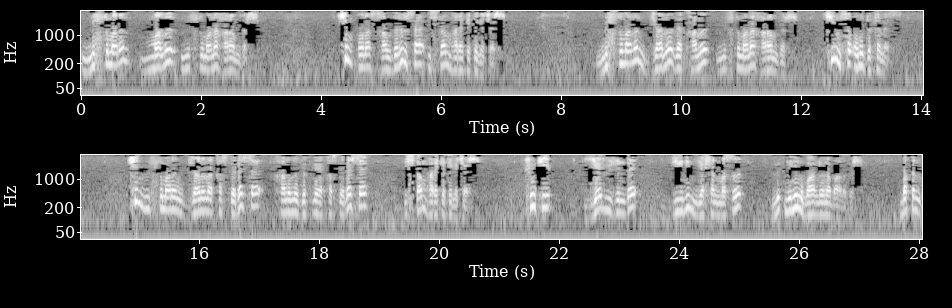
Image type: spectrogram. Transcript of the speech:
Müslümanın malı Müslümana haramdır. Kim ona saldırırsa İslam harekete geçer. Müslümanın canı ve kanı Müslümana haramdır. Kimse onu dökemez. Kim Müslümanın canına kastederse, kanını dökmeye kastederse İslam harekete geçer. Çünkü yeryüzünde dinin yaşanması müminin varlığına bağlıdır. Bakın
